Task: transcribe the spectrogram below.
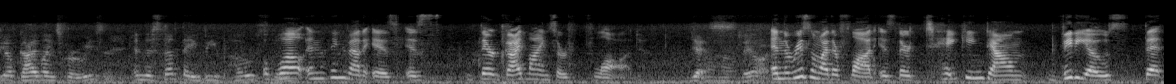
you have guidelines for a reason. And the stuff they be posting. Well, and the thing about it is, is their guidelines are flawed. Yes, Uh-huh. they are. And the reason why they're flawed is they're taking down videos that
